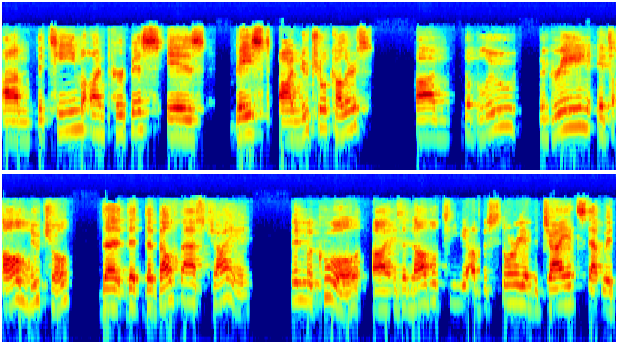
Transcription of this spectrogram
Um, the team on purpose is based on neutral colors. Um, the blue, the green, it's all neutral. The the, the Belfast Giant, Finn McCool, uh, is a novelty of the story of the Giants that would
